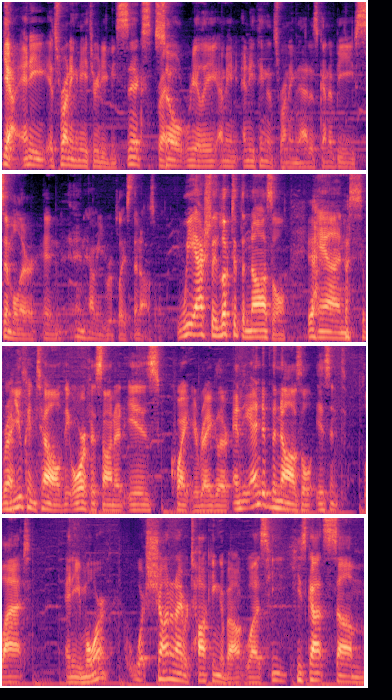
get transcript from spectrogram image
Yeah, any it's running an E E3D V6, so really, I mean, anything that's running that is going to be similar in, in how you replace the nozzle. We actually looked at the nozzle, Yeah, and right. you can tell the orifice on it is quite irregular, and the end of the nozzle isn't flat anymore. What Sean and I were talking about was he he's got some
